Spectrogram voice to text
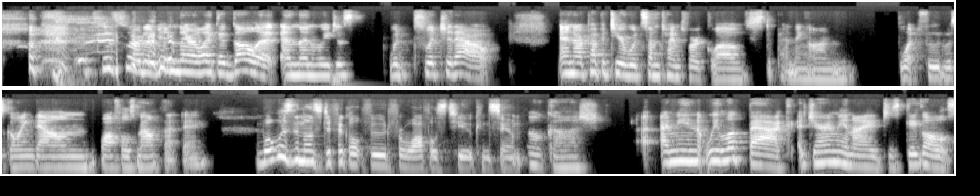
it's just sort of in there like a gullet and then we just would switch it out. And our puppeteer would sometimes wear gloves depending on what food was going down Waffle's mouth that day. What was the most difficult food for Waffles to consume? Oh gosh. I mean, we look back, uh, Jeremy and I just giggle.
